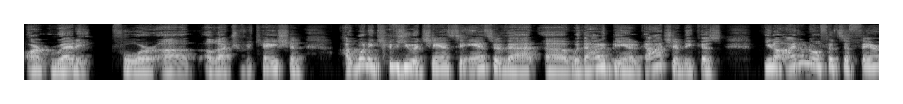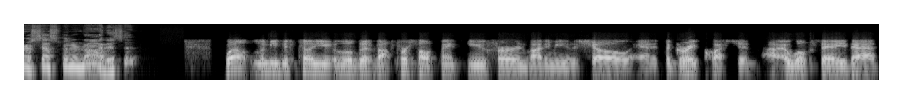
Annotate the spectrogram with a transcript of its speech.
aren't ready for uh, electrification. I want to give you a chance to answer that uh, without it being a gotcha because, you know, I don't know if it's a fair assessment or not, is it? Well, let me just tell you a little bit about. First of all, thank you for inviting me to the show, and it's a great question. I will say that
